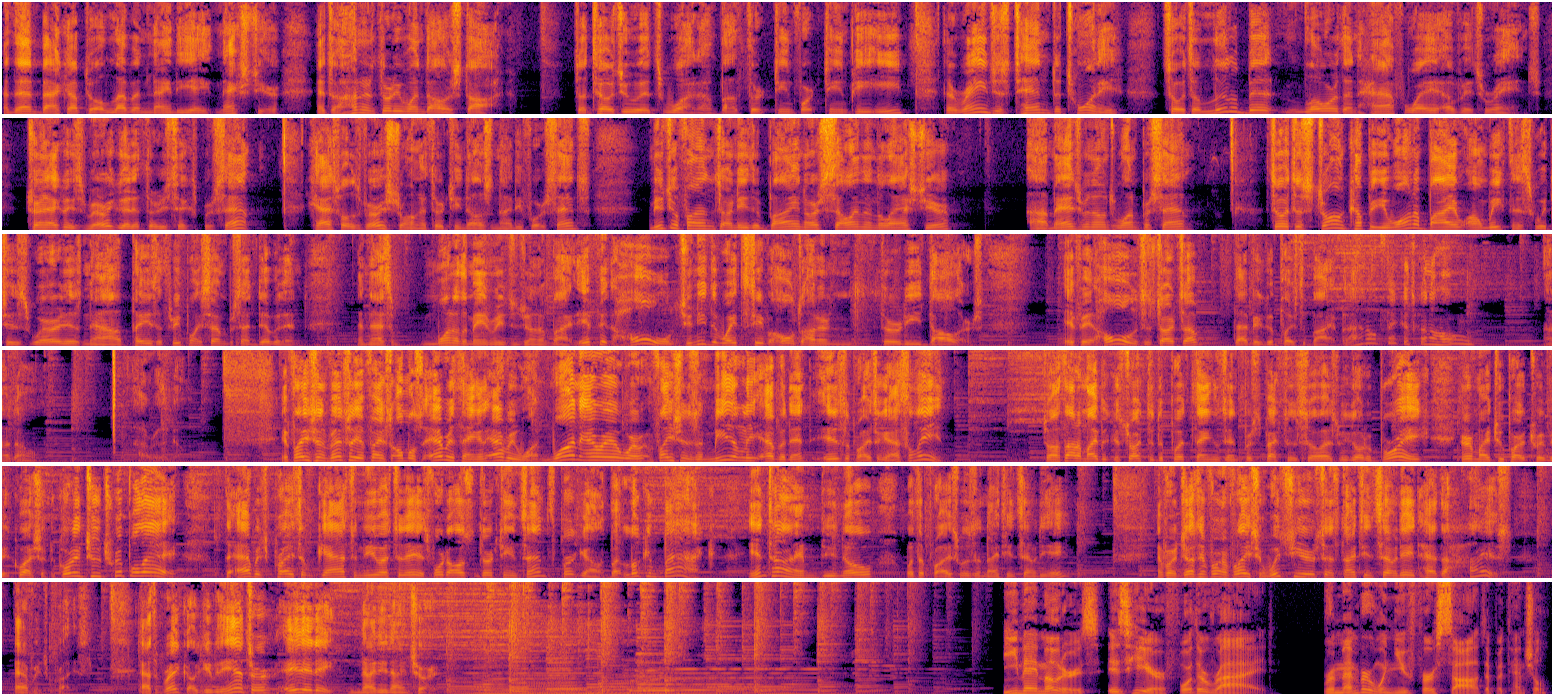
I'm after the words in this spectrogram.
and then back up to 11.98 next year. It's a $131 stock. So it tells you it's what, about 13, 14 PE? The range is 10 to 20, so it's a little bit lower than halfway of its range. Trend equity is very good at 36%. Cash flow is very strong at $13.94. Mutual funds are neither buying nor selling in the last year. Uh, management owns 1%. So it's a strong company. You want to buy on weakness, which is where it is now. It pays a 3.7% dividend, and that's one of the main reasons you want to buy it. If it holds, you need to wait to see if it holds $130. If it holds, it starts up, that'd be a good place to buy it. But I don't think it's going to hold. I don't. I really don't. Inflation eventually affects almost everything and everyone. One area where inflation is immediately evident is the price of gasoline. So I thought it might be constructed to put things in perspective. So as we go to break, here are my two part trivia question. According to AAA, the average price of gas in the U.S. today is $4.13 per gallon. But looking back in time, do you know what the price was in 1978? And for adjusting for inflation, which year since 1978 had the highest average price? At the break, I'll give you the answer 888 99 chart. eBay Motors is here for the ride. Remember when you first saw the potential?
